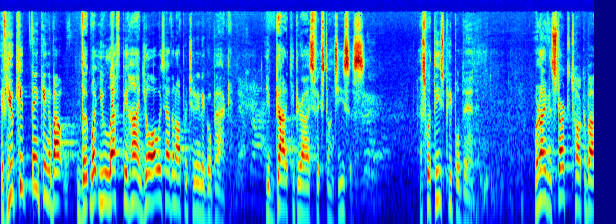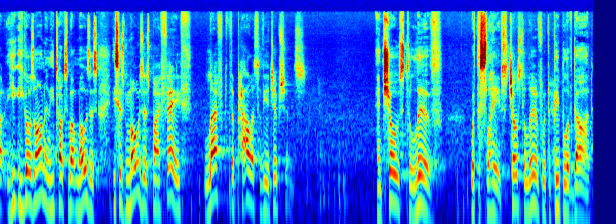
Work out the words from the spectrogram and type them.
If you keep thinking about the, what you left behind, you'll always have an opportunity to go back. You've got to keep your eyes fixed on Jesus. That's what these people did. We're not even start to talk about, he, he goes on and he talks about Moses. He says, Moses, by faith, left the palace of the Egyptians and chose to live with the slaves, chose to live with the people of God,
